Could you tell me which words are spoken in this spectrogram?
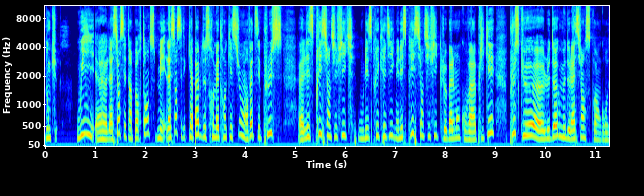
Donc, oui, la science est importante, mais la science est capable de se remettre en question. En fait, c'est plus l'esprit scientifique ou l'esprit critique, mais l'esprit scientifique globalement qu'on va appliquer, plus que le dogme de la science, quoi, en gros.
